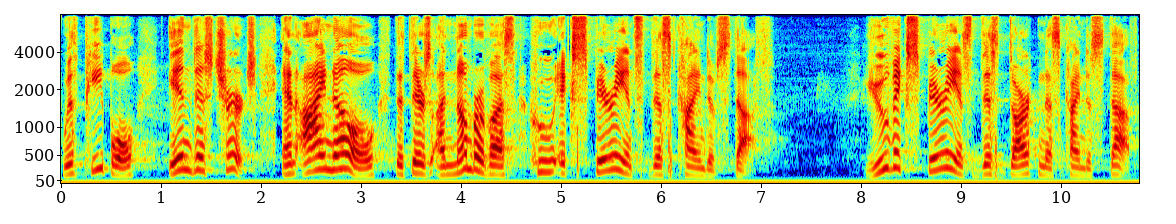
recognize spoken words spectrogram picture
with people in this church, and I know that there's a number of us who experience this kind of stuff. You've experienced this darkness kind of stuff.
